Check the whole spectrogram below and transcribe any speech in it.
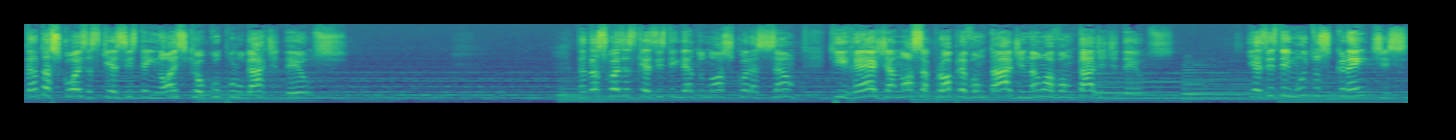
Tantas coisas que existem em nós que ocupam o lugar de Deus. Tantas coisas que existem dentro do nosso coração que rege a nossa própria vontade, não a vontade de Deus. E existem muitos crentes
